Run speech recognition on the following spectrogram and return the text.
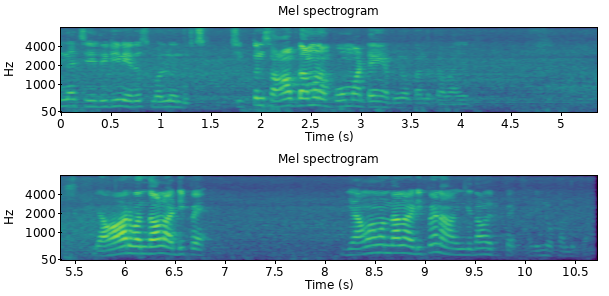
என்னாச்சு? திடீர்னு ஏதோ ஸ்மெல் வந்துருச்சு. சிக்கன் சாப்பிடாம நான் போக மாட்டேன் அப்படின்னு உட்காந்துருக்கா வாயடி. யார் வந்தாலும் அடிப்பேன். எவன் வந்தாலும் அடிப்பேன். நான் இங்கே தான் இருப்பேன் அப்படின்னு உட்காந்துருப்பேன்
